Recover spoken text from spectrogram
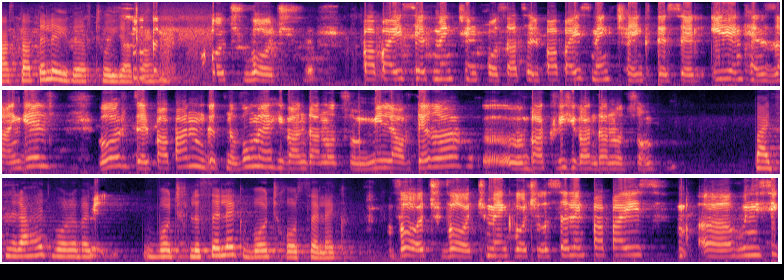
Հաստատել է ի վերջո իրականում։ Ոչ, ոչ։ Պապայիս հետ մենք չենք խոսացել, պապայիս մենք չենք տեսել։ Իրենք են զանգել, որ ձեր papan գտնվում է հիվանդանոցում, մի լավ տեղը Բաքվի հիվանդանոցում։ Բայց նրա հետ որևէ Ոչ լսել եք, ոչ խոսել եք։ Ոչ, ոչ, մենք ոչ լսել ենք papaիս, հունիսի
